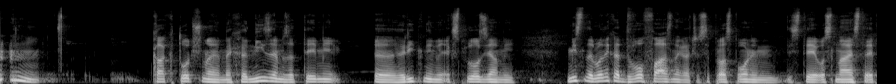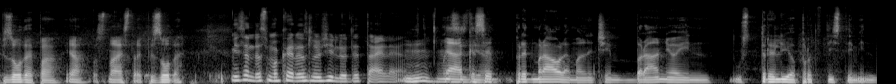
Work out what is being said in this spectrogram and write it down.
kak točno je mehanizem za temi uh, ritnimi eksplozijami, mislim, da je bilo nekaj dvofaznega, če se prav spomnim iz te 18. epizode. Pa, ja, 18. epizode. Mislim, da smo kar razložili v detajle. Mhm, meni Ja, se ki zdi, se pred mravljem ali nečem branijo in ustrelijo proti tistim in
